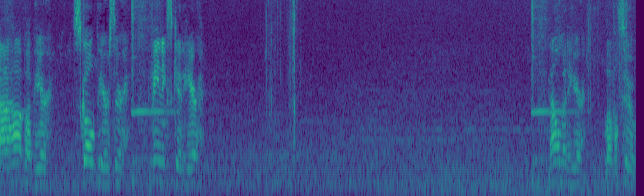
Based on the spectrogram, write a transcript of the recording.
Gotta hop up here. Skull piercer. Phoenix kit here. Helmet here. Level two.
